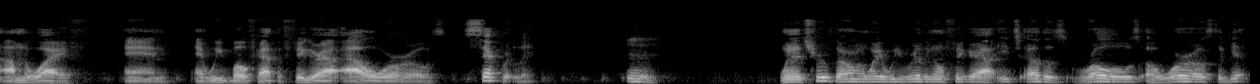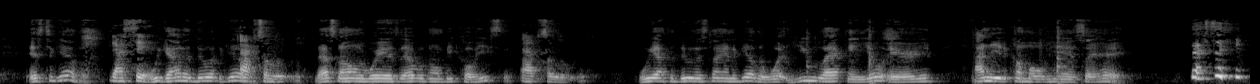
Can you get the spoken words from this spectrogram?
I'm the wife, and and we both have to figure out our worlds separately. Mm. When in truth, the only way we really gonna figure out each other's roles or worlds together is together. That's it. We got to do it together. Absolutely. That's the only way it's ever gonna be cohesive. Absolutely. We have to do this thing together. What you lack in your area, I need to come over here and say, hey, That's it.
